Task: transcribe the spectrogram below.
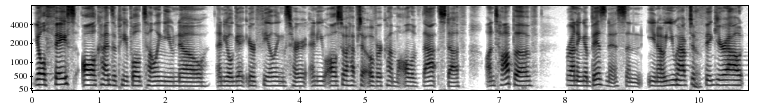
you'll face all kinds of people telling you no and you'll get your feelings hurt and you also have to overcome all of that stuff on top of running a business and you know you have to figure out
